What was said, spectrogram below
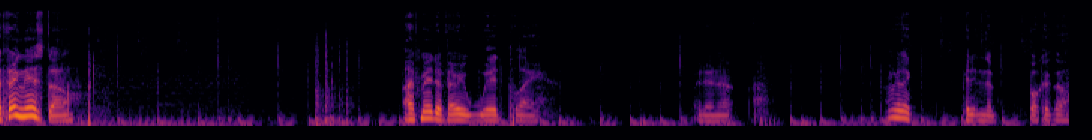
The thing is, though, I've made a very weird play. I don't know. I'm gonna put it in the bucket, though.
